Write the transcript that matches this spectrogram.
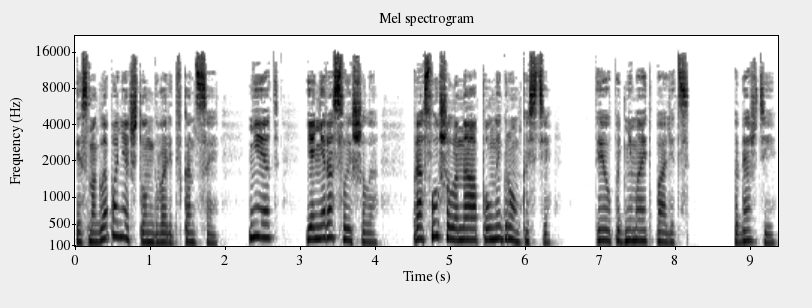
«Ты смогла понять, что он говорит в конце?» «Нет, я не расслышала. Прослушала на полной громкости». Тео поднимает палец. «Подожди».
